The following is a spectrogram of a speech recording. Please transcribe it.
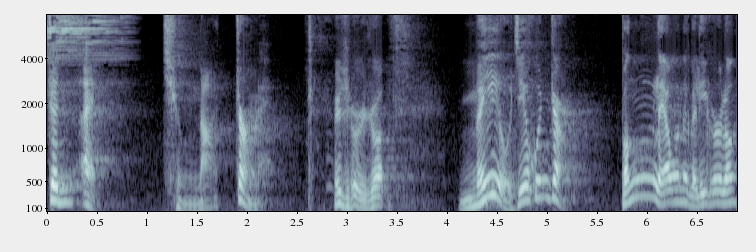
真爱，请拿证来。就是说，没有结婚证，甭聊那个离根楞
